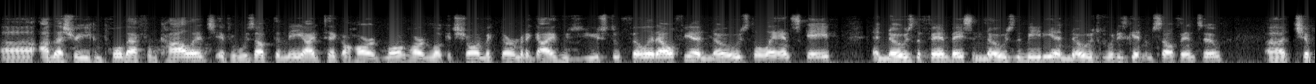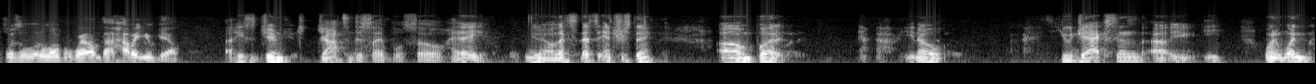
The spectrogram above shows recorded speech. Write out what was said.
Uh, I'm not sure you can pull that from college. If it was up to me, I'd take a hard, long, hard look at Sean McDermott, a guy who's used to Philadelphia and knows the landscape and knows the fan base and knows the media and knows what he's getting himself into. Uh, Chip was a little overwhelmed. Uh, How about you, Gail? Uh, he's a Jim Johnson disciple, so hey, you know that's that's interesting. Um, but you know, Hue Jackson, uh, he, he- when when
